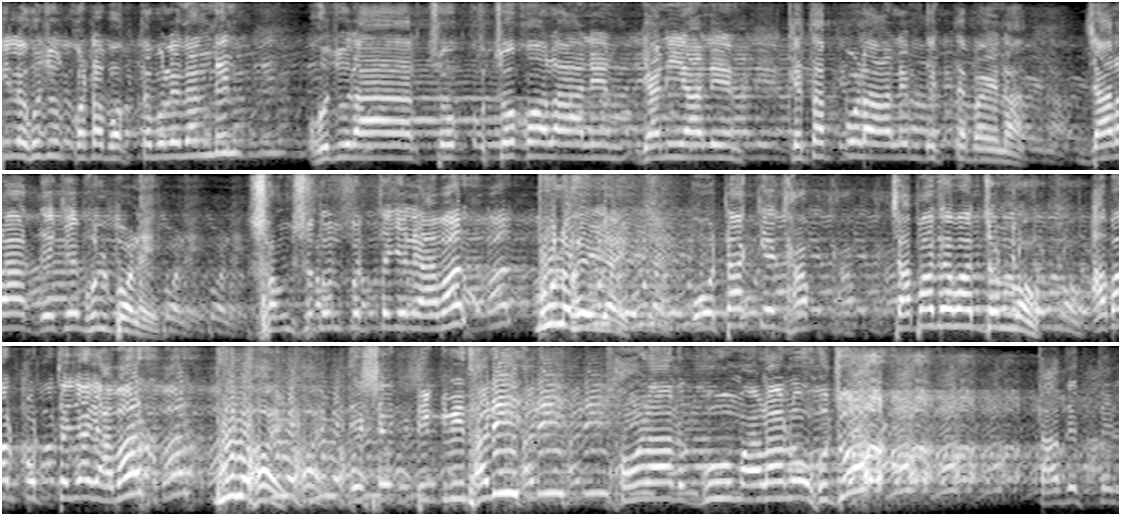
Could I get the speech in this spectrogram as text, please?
দিলে হুজুর কটা বক্তব্য বলে দেন দিন? হুজুর আর চোখ চোখওয়ালা আলেম, জ্ঞানী আলেম কেতাব পড়া আলেম দেখতে পায় না। যারা দেখে ভুল পড়ে, সংশোধন করতে গেলে আবার ভুল হয়ে যায়। ওটাকে চাপা দেওয়ার জন্য আবার পড়তে যায়, আবার ভুল হয়। দেশের ডিগ্রিধারী খড়ার গু মারানো হুজুর, তাদের তেল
